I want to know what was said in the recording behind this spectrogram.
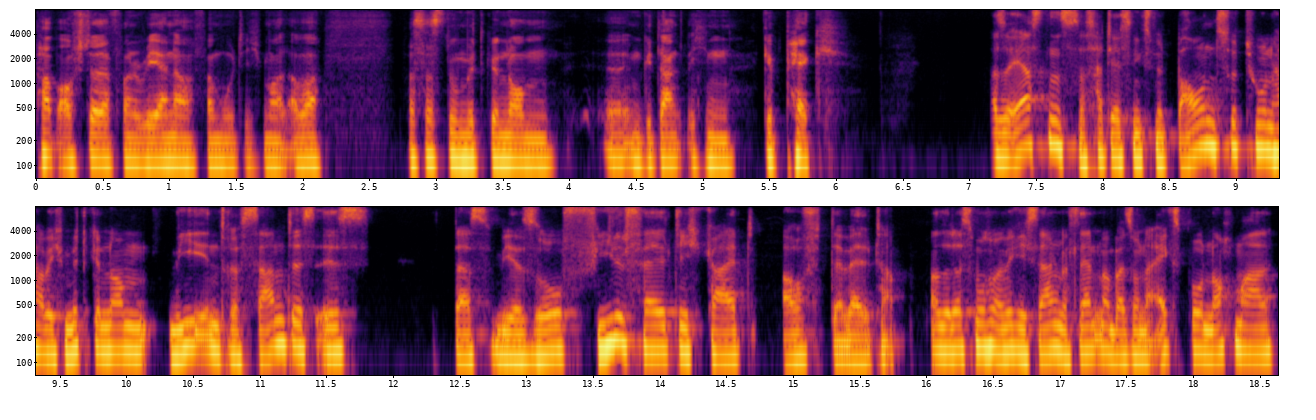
Pappaufsteller von Rihanna vermute ich mal. Aber was hast du mitgenommen äh, im gedanklichen Gepäck also erstens, das hat jetzt nichts mit Bauen zu tun, habe ich mitgenommen, wie interessant es ist, dass wir so Vielfältigkeit auf der Welt haben. Also das muss man wirklich sagen, das lernt man bei so einer Expo nochmal,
